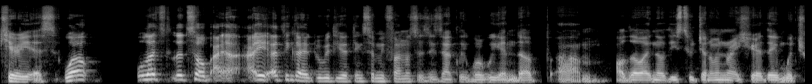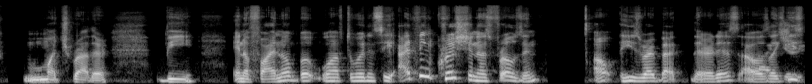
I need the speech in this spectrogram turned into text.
Curious. Well, well, let's let's hope. I, I I think I agree with you. I think semifinals is exactly where we end up. Um, although I know these two gentlemen right here, they would much rather be in a final, but we'll have to wait and see. I think Christian has frozen. Oh, he's right back. There it is. I was like, he's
